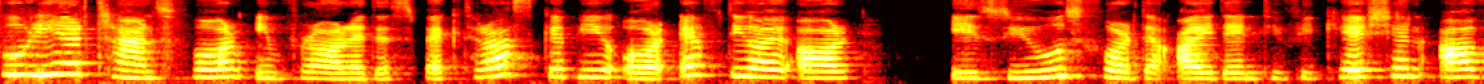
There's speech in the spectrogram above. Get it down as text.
Fourier transform infrared spectroscopy or FTIR is used for the identification of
